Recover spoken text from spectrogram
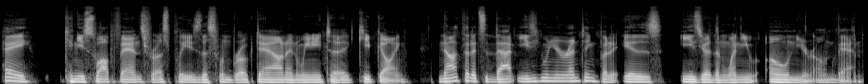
hey, can you swap vans for us, please? This one broke down and we need to keep going. Not that it's that easy when you're renting, but it is easier than when you own your own van.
